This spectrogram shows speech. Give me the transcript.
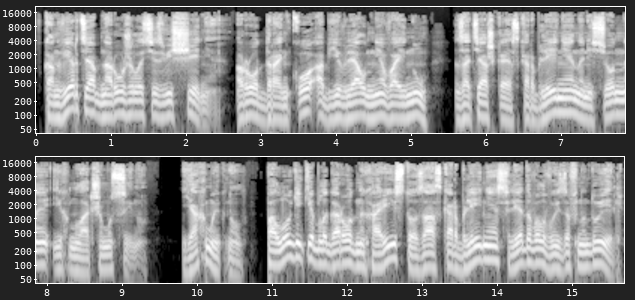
В конверте обнаружилось извещение. Род Дранько объявлял мне войну за тяжкое оскорбление, нанесенное их младшему сыну. Я хмыкнул. По логике благородных Аристо за оскорбление следовал вызов на дуэль,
